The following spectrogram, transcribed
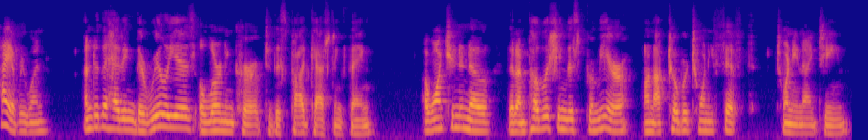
Hi, everyone. Under the heading, There Really Is a Learning Curve to This Podcasting Thing, I want you to know that I'm publishing this premiere on October 25th, 2019.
